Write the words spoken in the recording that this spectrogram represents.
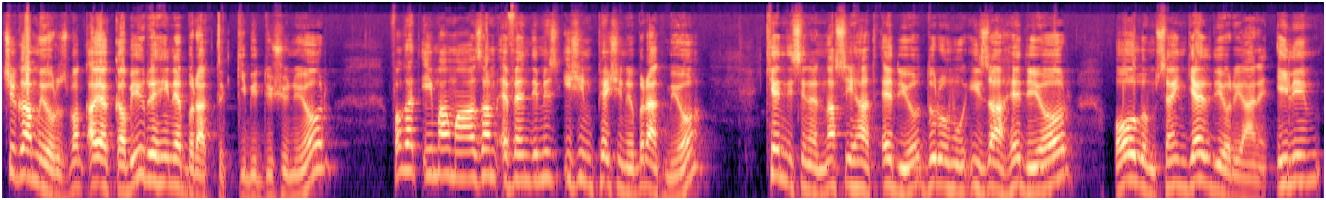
çıkamıyoruz. Bak ayakkabıyı rehine bıraktık gibi düşünüyor. Fakat İmam-ı Azam Efendimiz işin peşini bırakmıyor. Kendisine nasihat ediyor, durumu izah ediyor. Oğlum sen gel diyor yani. İlim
